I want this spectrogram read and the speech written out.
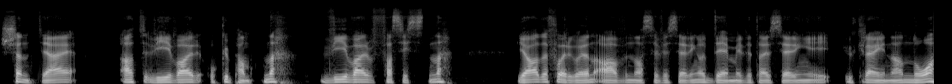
skjønte jeg at vi var okkupantene. Vi var fascistene. Ja, det foregår en avnazifisering og demilitarisering i Ukraina nå.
